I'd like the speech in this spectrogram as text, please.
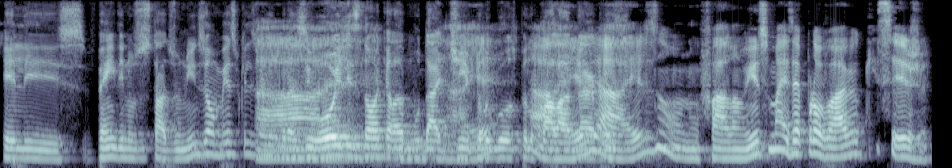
que eles vendem nos Estados Unidos é o mesmo que eles vendem no Ah, Brasil. Ou eles dão aquela mudadinha Ah, pelo gosto, pelo Ah, paladar. Eles, pra- ah, eles não, não falam isso, mas é provável que seja.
